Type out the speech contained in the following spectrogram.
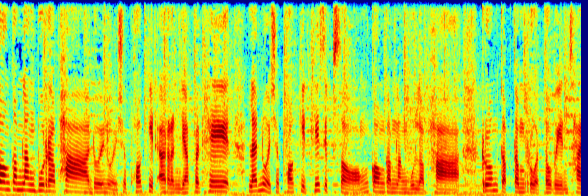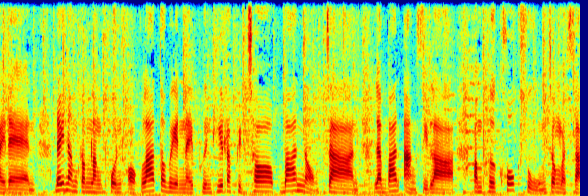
กองกำลังบุรพาโดยหน่วยเฉพาะกิจอรัญญประเทศ และหน่วยเฉพาะกิจที่ 12 กองกำลังบุรพา ร่วมกับตำรวจตะเวนชายแดน ได้นำกำลังพลออกลาดตะเวนในพื้นที่รับผิดชอบ บ้านหนองจาน และบ้านอ่างศิลาอำเภอโคกสูง จังหวัดสระ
